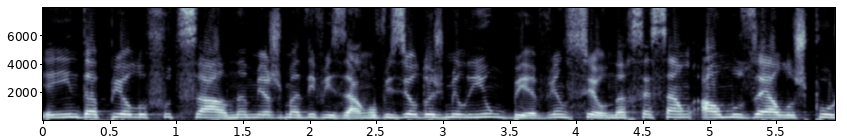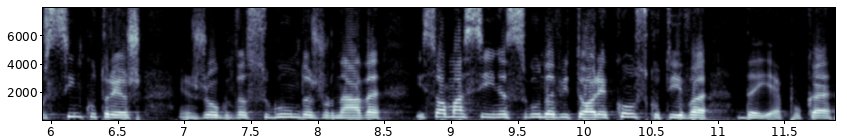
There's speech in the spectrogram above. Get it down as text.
E ainda pelo futsal, na mesma divisão, o Viseu 2001B venceu na recepção ao Muselos por 5-3 em jogo da segunda jornada e soma assim a segunda vitória consecutiva da época.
